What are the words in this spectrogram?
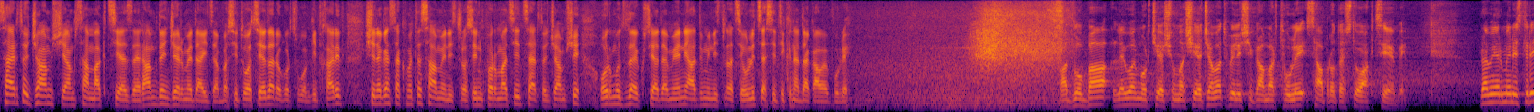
საერთო ჯამში ამ სამ აქციაზე რამდენჯერმე დაიძაბა სიტუაცია და როგორც უკვე გითხარით, შინაგან საქმეთა სამინისტროს ინფორმაციით საერთო ჯამში 46 ადამიანი ადმინისტრაციული წესით იქნა დაკავებული. მადლობა ლევან მორჩიაშვილმა შეაჯამა თბილისში გამართული საპროტესტო აქციები. პრემიერ-მინისტრი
